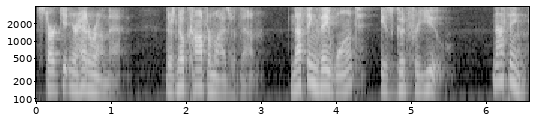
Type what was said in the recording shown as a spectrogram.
Start getting your head around that. There's no compromise with them. Nothing they want is good for you. Nothing.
